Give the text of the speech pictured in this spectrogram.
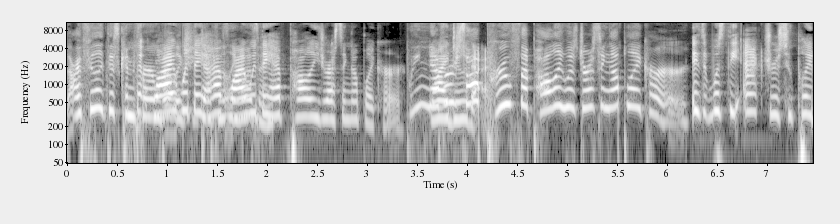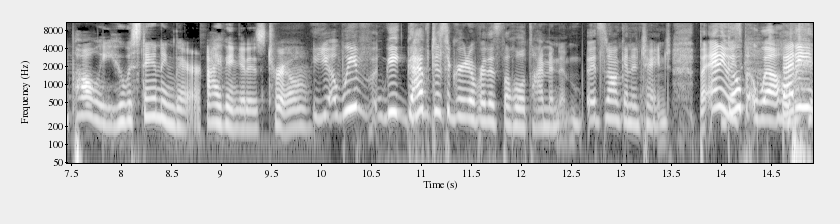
I feel like this confirmed. why that, like, would they have? Why would they have Polly dressing up like her? We never saw that? proof that Polly was dressing up like her. It was the actress who played Polly who was standing there. I think it is true. Yeah, we've we have disagreed over this the whole time, and it's not going to change. But anyways, Go well, Betty.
